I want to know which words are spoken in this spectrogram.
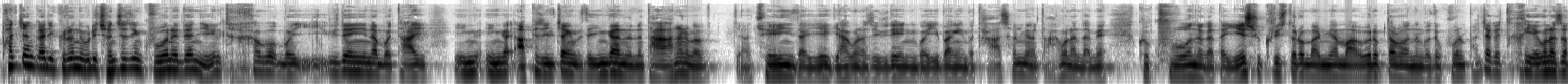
8장까지 그런 우리 전체적인 구원에 대한 얘기를 다 하고 뭐 유대인이나 뭐 다 인간 앞에서 1장부터 인간들은 다 하나님 죄인이다 얘기하고 나서 유대인과 이방인 뭐 다 설명을 다 하고 난 다음에 그 구원을 갖다 예수 그리스도로 말미암아 의롭다고 하는 것을 구원을 팔자까지 다 얘기하고 나서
